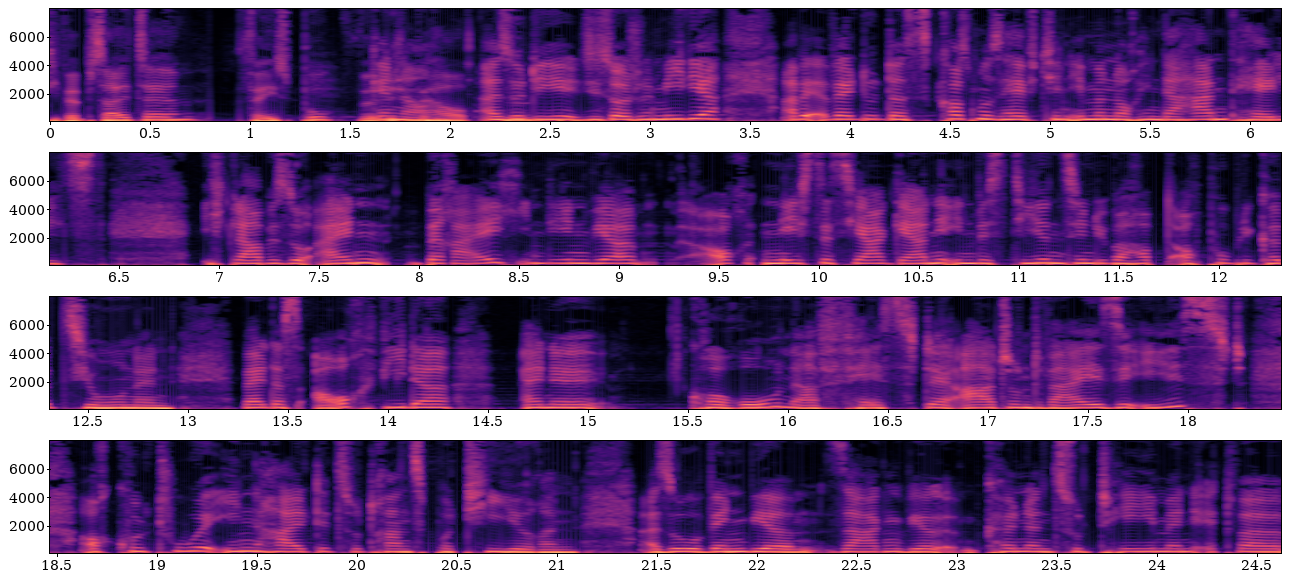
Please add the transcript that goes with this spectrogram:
die Webseite, Facebook würde genau. ich behaupten. Also die, die Social Media. Aber weil du das Kosmos-Heftchen immer noch in der Hand hältst, ich glaube, so ein Bereich, in den wir auch nächstes Jahr gerne investieren, sind überhaupt auch Publikationen, weil das auch wieder eine Corona-feste Art und Weise ist, auch Kulturinhalte zu transportieren. Also wenn wir sagen, wir können zu Themen etwa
